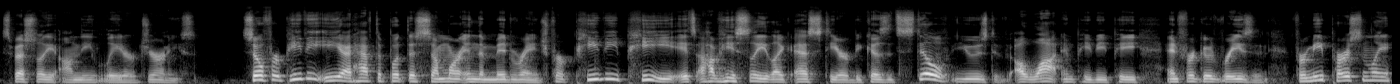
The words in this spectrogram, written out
especially on the later journeys. So for PvE, I'd have to put this somewhere in the mid-range. For PvP, it's obviously like S tier because it's still used a lot in PvP and for good reason. For me personally,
